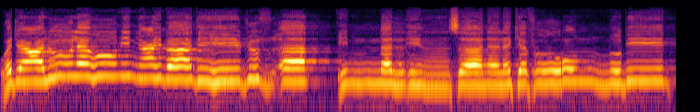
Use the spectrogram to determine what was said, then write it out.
وجعلوا له من عباده جزءا إن الإنسان لكفور مبين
